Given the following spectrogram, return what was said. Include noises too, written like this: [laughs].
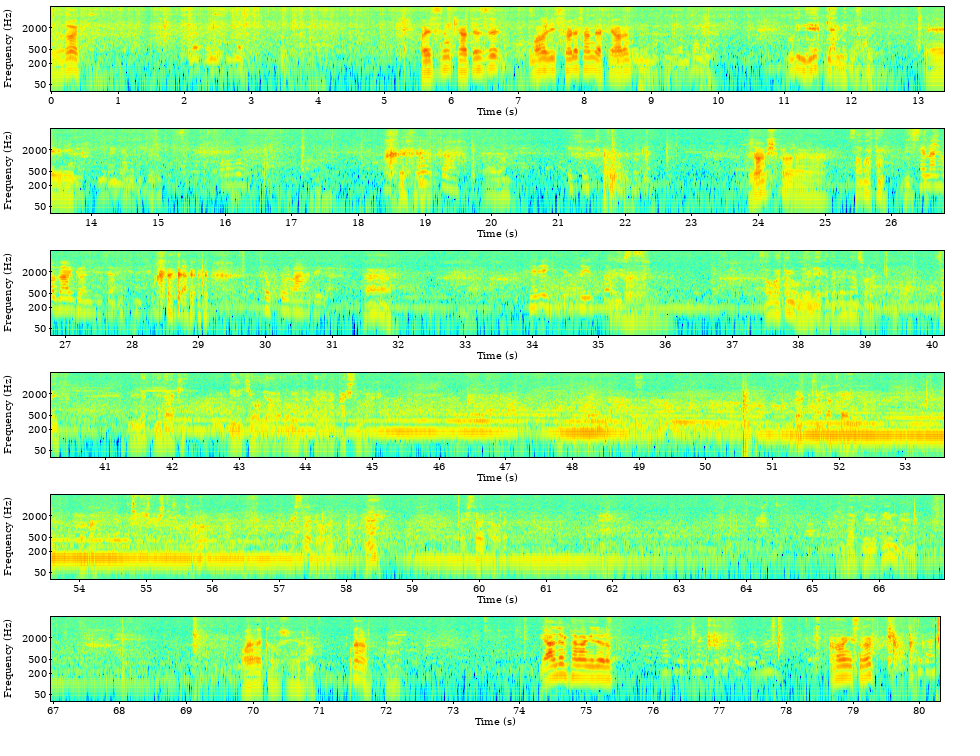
Hayırsızlar. Hayırsızın kertenizi bana bir söylesen de yarın? Bugün niye gelmedin sen? ne bileyim. Neden gelmedin çocuğum? Çok sağ ol. Eşim çıkamadı bugün. Güzelmiş buralar ha. Sabahtan biz Hemen haber göndereceğim eşim eşim. [laughs] Doktor vermediyle. Ha, Nereye gittiniz hayırsa? hayırsız. Sabahtan oluyor öğleye kadar. Öğleden sonra zayıf. Millet lidaki bir iki oluyor arada ona takılıyor. Ben kaçtım bırak. Bırak sen bak be. Baba içeri girmiştir. Tamam. Kaç tane kaldı? Ha? Kaç tane kaldı? Lidakileri de koyayım mı yani? Bayağı kalmışsın ya. Tamam. Bu kadar mı? Geldim hemen geliyorum. Hangisine? Şuradan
